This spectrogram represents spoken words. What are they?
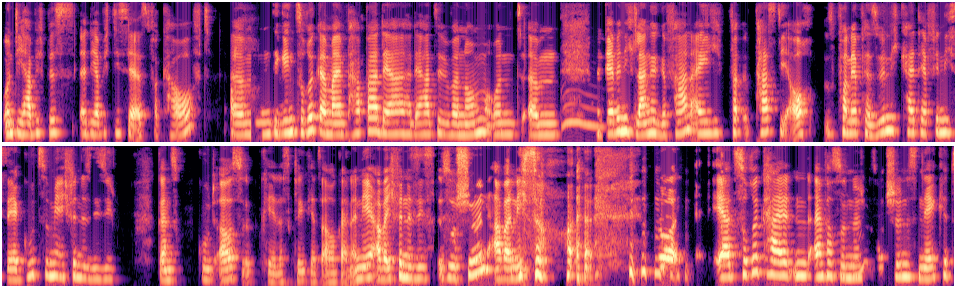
und die habe ich bis, äh, die habe ich dieses Jahr erst verkauft ähm, die ging zurück an meinen Papa, der, der hat sie übernommen und ähm, mhm. mit der bin ich lange gefahren. Eigentlich passt die auch von der Persönlichkeit her, finde ich, sehr gut zu mir. Ich finde, sie sieht ganz gut aus. Okay, das klingt jetzt arrogant. Nee, aber ich finde, sie ist so schön, aber nicht so, so eher zurückhaltend. Einfach so, eine, mhm. so ein schönes Naked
